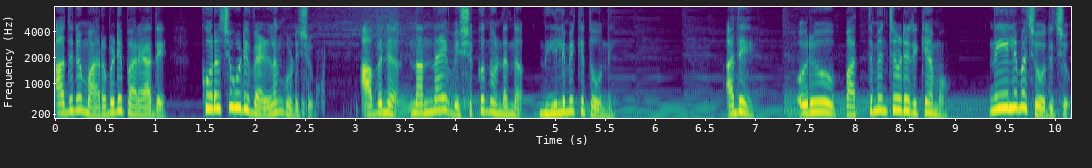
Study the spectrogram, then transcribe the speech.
അതിനു മറുപടി പറയാതെ കുറച്ചുകൂടി വെള്ളം കുടിച്ചു. അവന് നന്നായി വിശക്കുന്നുണ്ടെന്ന് നീലിമയ്ക്ക് തോന്നി. അതെ ഒരു പത്ത് മിനിറ്റ് ഇവിടെ ഇരിക്കാമോ? നീലിമ ചോദിച്ചു.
